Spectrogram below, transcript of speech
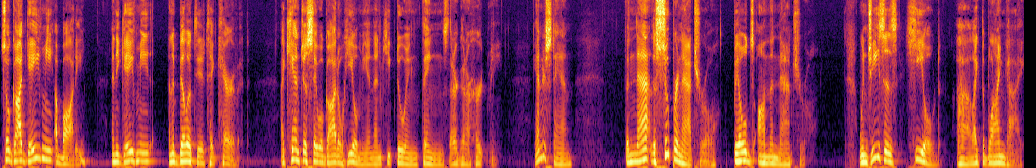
So, God gave me a body and he gave me an ability to take care of it. I can't just say, well, God will heal me and then keep doing things that are going to hurt me. You understand? The, nat- the supernatural builds on the natural. When Jesus healed, uh, like the blind guy,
